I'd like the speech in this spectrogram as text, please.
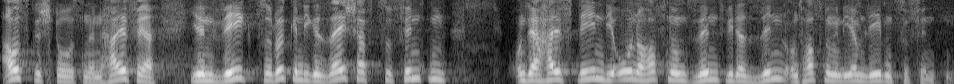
Ausgestoßenen half er, ihren Weg zurück in die Gesellschaft zu finden und er half denen, die ohne Hoffnung sind, wieder Sinn und Hoffnung in ihrem Leben zu finden.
